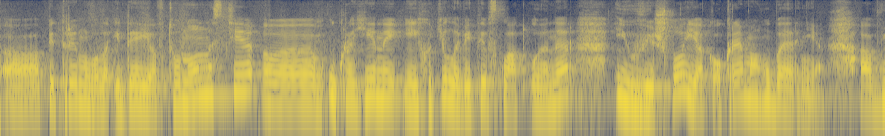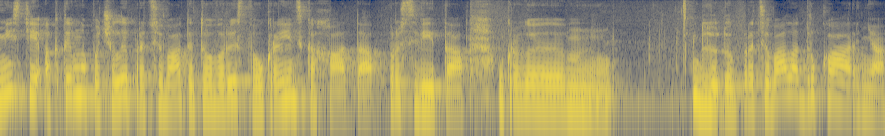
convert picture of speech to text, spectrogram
е, підтримувало ідею автономності е, України і хотіло війти в склад УНР і увійшло як окрема губернія. В місті активно почали працювати товариства Українська хата, просвіта, Укра- Працювала друкарня.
